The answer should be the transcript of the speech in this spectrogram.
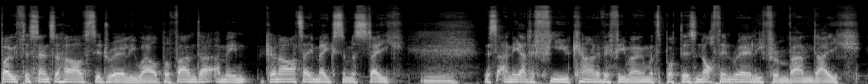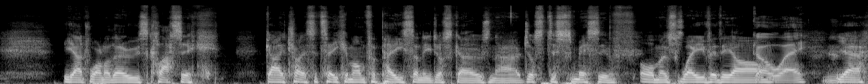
both the centre halves did really well, but Van Dijk, I mean, Konate makes a mistake, This- and he had a few kind of iffy moments, but there's nothing really from Van Dijk. He had one of those classic guy tries to take him on for pace, and he just goes, now just dismissive, almost wave of the arm. Go away. Yeah,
